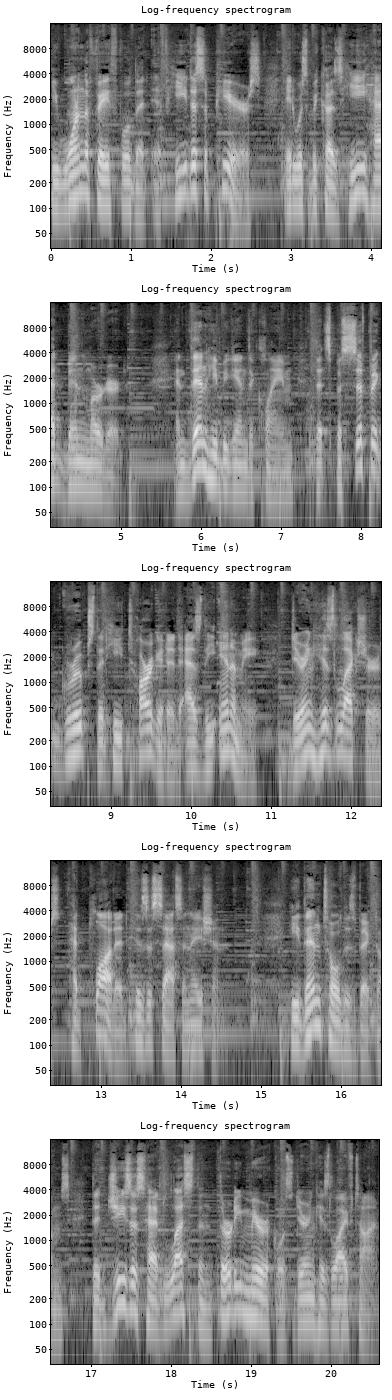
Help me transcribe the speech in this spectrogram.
He warned the faithful that if he disappears, it was because he had been murdered. And then he began to claim that specific groups that he targeted as the enemy during his lectures had plotted his assassination. He then told his victims that Jesus had less than 30 miracles during his lifetime,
